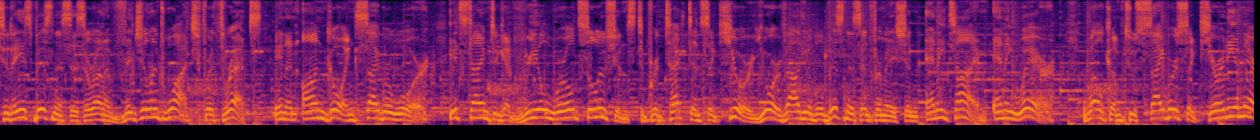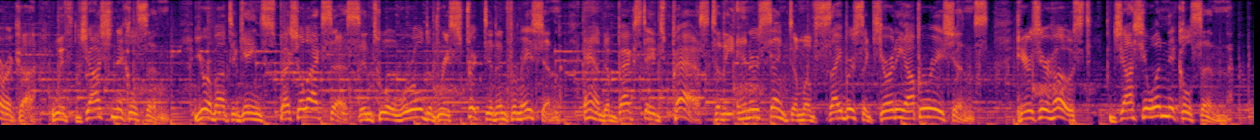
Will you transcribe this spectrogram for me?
Today's businesses are on a vigilant watch for threats in an ongoing cyber war. It's time to get real world solutions to protect and secure your valuable business information anytime, anywhere. Welcome to Cybersecurity America with Josh Nicholson. You're about to gain special access into a world of restricted information and a backstage pass to the inner sanctum of cybersecurity operations. Here's your host, Joshua Nicholson.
